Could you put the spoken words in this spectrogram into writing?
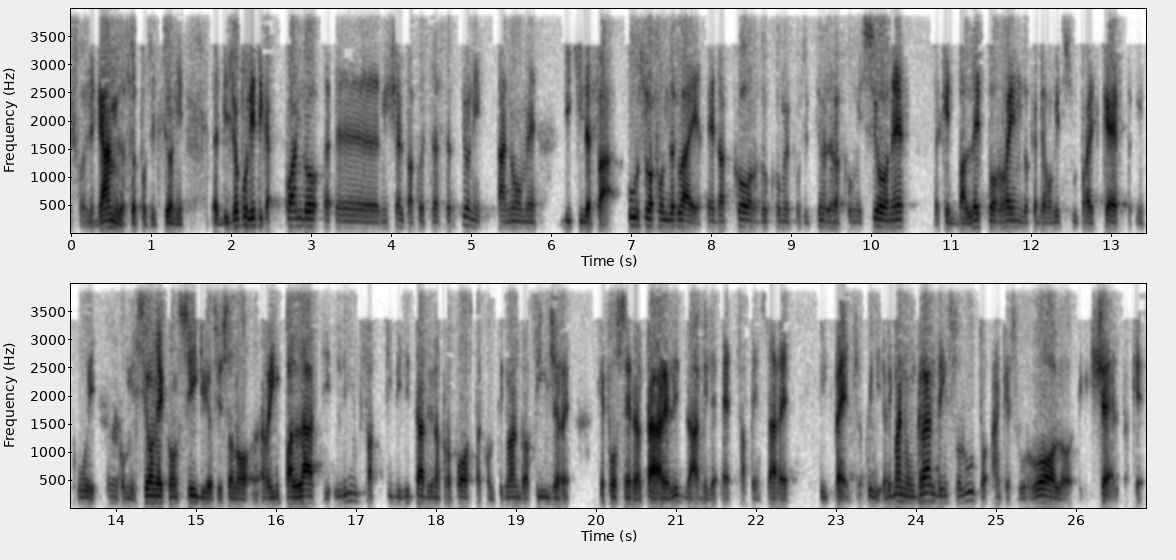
i suoi legami, le sue posizioni eh, di geopolitica, quando eh, Michel fa queste asserzioni a nome di chi le fa. Ursula von der Leyen è d'accordo come posizione della Commissione, perché il balletto orrendo che abbiamo visto sul price cap, in cui mm. Commissione e Consiglio si sono rimpallati l'infattibilità di una proposta continuando a fingere che fosse in realtà realizzabile, eh, fa pensare il peggio. Quindi rimane un grande insoluto anche sul ruolo di Michel, perché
